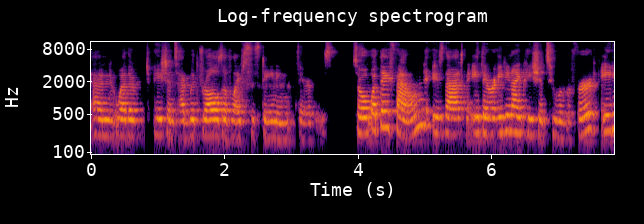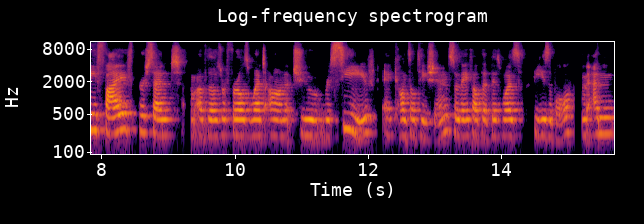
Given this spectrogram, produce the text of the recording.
and whether patients had withdrawals of life sustaining therapies. So what they found is that there were 89 patients who were referred. 85% of those referrals went on to receive a consultation. So they felt that this was feasible. And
